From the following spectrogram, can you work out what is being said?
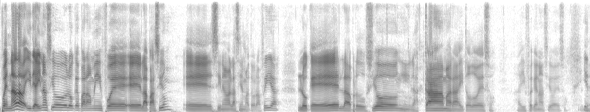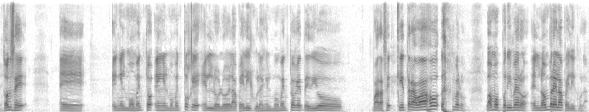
pues nada, y de ahí nació lo que para mí fue eh, la pasión, eh, cine, la cinematografía, lo que es la producción y las cámaras y todo eso. Ahí fue que nació eso. Y entonces, eh, en el momento, en el momento que él lo, lo de la película, en el momento que te dio para hacer qué trabajo, bueno Vamos primero, el nombre de la película,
